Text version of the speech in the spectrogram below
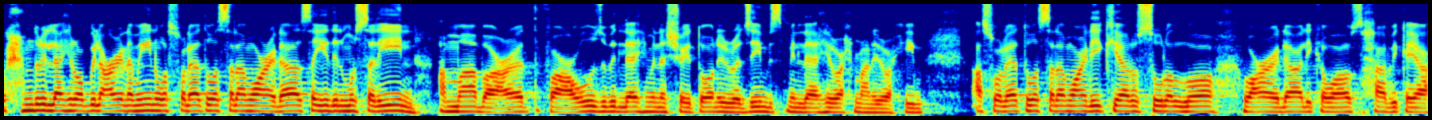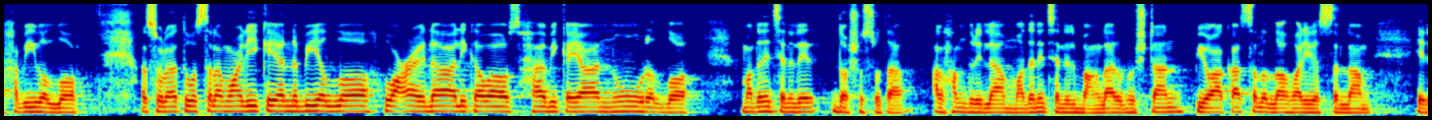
আলহামদুলিল্লাহ রবিল আলমিন ওসলাত ওয়াসালাম আলা সঈদুল মুরসালিন। আম্মা বাদ ফাউজবিল্লাহমিনশৈতনির বিসমিল্লাহ রহমান রহিম। আসলাত ওয়াসালাম আলিক ইয়া রসুল আল্লাহ ওয়ালা আলিকা ওয়াসহাবিকা ইয়া হাবিব আল্লাহ আসলাত ওয়াসালাম আলিক নবী আল্লাহ ওয়ালা আলিকা ওয়াসহাবিকা ইয়া নূর আল্লাহ মাদানী চ্যানেলের দর্শক শ্রোতা, আলহামদুলিল্লাহ মাদানী চ্যানেল বাংলার অনুষ্ঠান, প্রিয় আকাশ সাল্লাহ আলী আসাল্লাম এর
